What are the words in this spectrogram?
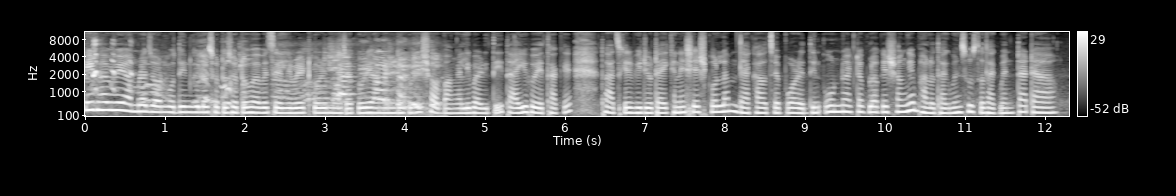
এইভাবে আমরা জন্মদিনগুলো ছোট ছোটোভাবে সেলিব্রেট করি, মজা করি, আনন্দ করি, সব বাঙালি বাড়িতেই তাই হয়ে থাকে। তো আজকের ভিডিওটা এখানে শেষ করলাম। দেখা হচ্ছে পরের দিন অন্য একটা ব্লগের সঙ্গে। ভালো থাকবেন, সুস্থ থাকবেন। টাটা!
